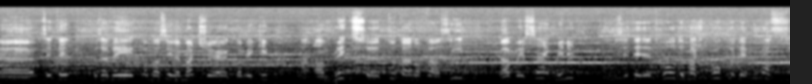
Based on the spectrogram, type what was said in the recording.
Euh, vous avez commencé le match euh, comme équipe en, en blitz, euh, tout en offensive. Mais après 5 minutes, c'était des drôles de match, beaucoup de passes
